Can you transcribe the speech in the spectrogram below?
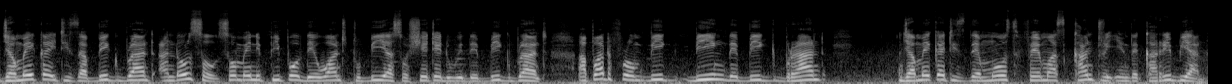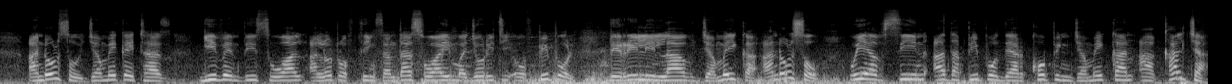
Jamaica it is a big brand and also so many people they want to be associated with the big brand. Apart from big being the big brand Jamaica it is the most famous country in the Caribbean. And also Jamaica it has given this world a lot of things and that's why majority of people they really love Jamaica. And also we have seen other people they are copying Jamaican uh, culture.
